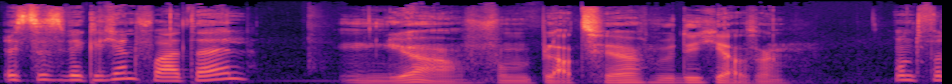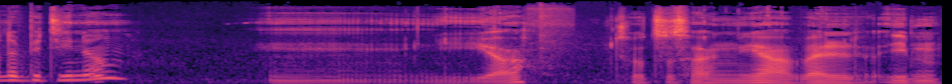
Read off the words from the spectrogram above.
Ist das wirklich ein Vorteil? Ja, vom Platz her würde ich ja sagen. Und von der Bedienung? Ja, sozusagen ja, weil eben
